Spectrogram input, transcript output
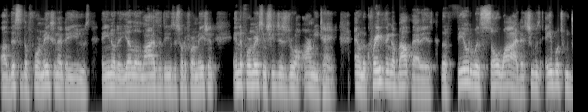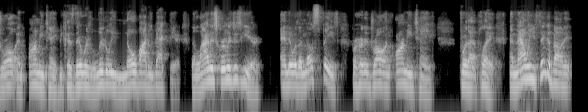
uh, this is the formation that they use. And you know the yellow lines that they use to show the formation. In the formation, she just drew an army tank. And the crazy thing about that is the field was so wide that she was able to draw an army tank because there was literally nobody back there. The line of scrimmage is here, and there was enough space for her to draw an army tank for that play. And now when you think about it,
